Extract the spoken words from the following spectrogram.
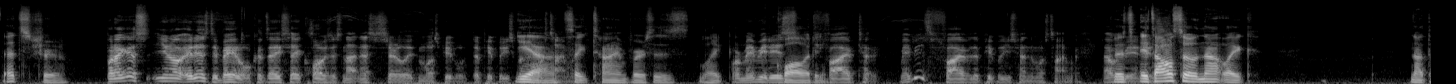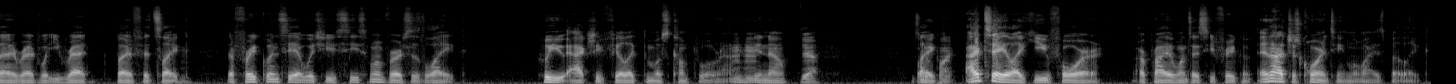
That's true. But I guess you know it is debatable because they say close. is not necessarily the most people the people you spend the most time with. Yeah, it's with. like time versus like. or maybe it is quality. five to maybe it's five of the people you spend the most time with. That would it's be it's also not like. Not that I read what you read, but if it's like Mhm. the frequency at which you see someone versus like who you actually feel like the most comfortable around, Mhm. you know. That's a good like. I'd say like you four are probably the ones I see frequent, and not just quarantine wise, but like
